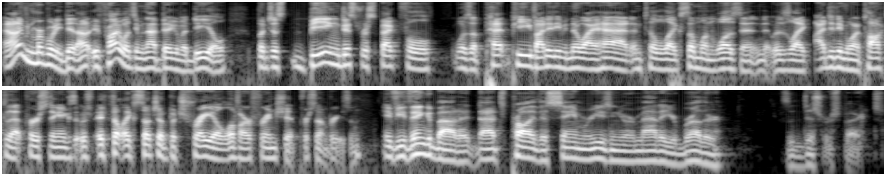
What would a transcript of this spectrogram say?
And I don't even remember what he did. It probably wasn't even that big of a deal but just being disrespectful was a pet peeve I didn't even know I had until like someone wasn't, and it was like I didn't even want to talk to that person again because it was it felt like such a betrayal of our friendship for some reason. If you think about it, that's probably the same reason you were mad at your brother. It's the disrespect.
